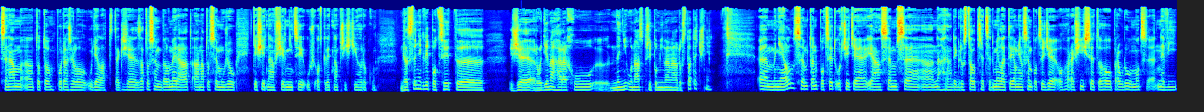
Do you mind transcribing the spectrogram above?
se nám eh, toto podařilo udělat. Takže za to jsem velmi rád a na to se můžou těšit návštěvníci už od května příštího roku. Měl jste někdy pocit, eh, že rodina Harachů eh, není u nás připomínaná dostatečně? Eh, měl jsem ten pocit určitě. Já jsem se eh, na Hrádek dostal před sedmi lety a měl jsem pocit, že o Haraších se toho opravdu moc neví.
